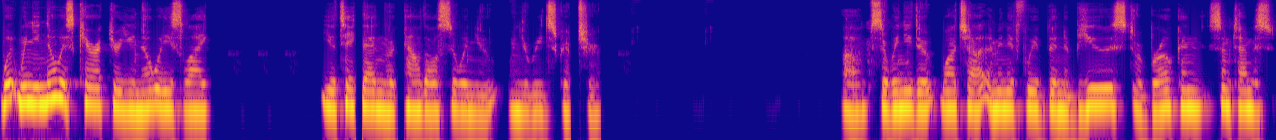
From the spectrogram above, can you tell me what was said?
when you know his character, you know what he's like. You take that into account also when you, when you read scripture. Um, so we need to watch out. I mean, if we've been abused or broken, sometimes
